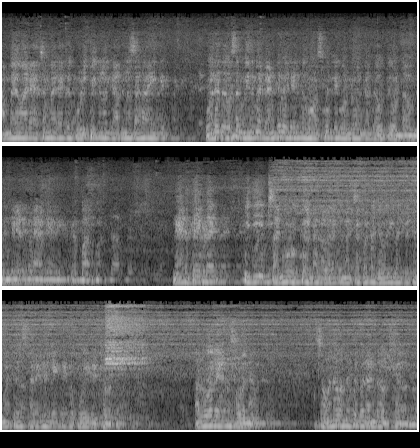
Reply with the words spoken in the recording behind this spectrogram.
അമ്മമാരെ അച്ഛന്മാരെയൊക്കെ കുളിപ്പിക്കണമെങ്കിൽ അതിനെ സഹായിക്കും. ഒരു ദിവസം മിനിമം രണ്ടുപേരെ ഇന്ന് ഹോസ്പിറ്റലിൽ കൊണ്ടുവരുന്ന ദൗത്യം ഉണ്ടാവും നേരത്തെ ഇവിടെ വിജിയും സനുവും ഒക്കെ ഉണ്ടല്ലോ അവരൊക്കെ മെച്ചപ്പെട്ട ജോലികളൊക്കെ മറ്റ് സ്ഥലങ്ങളിലേക്കൊക്കെ പോയി രക്ഷപ്പെട്ടു. അതുപോലെയാണ് സോന. സോന വന്നിട്ട് ഇപ്പൊ രണ്ടു വർഷമാകുന്നു.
